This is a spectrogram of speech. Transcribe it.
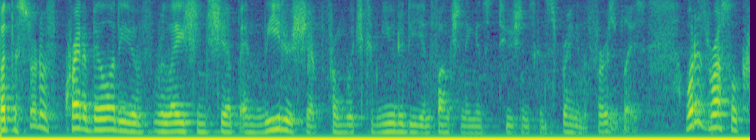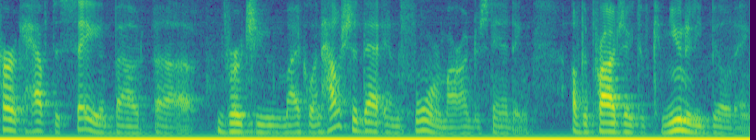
but the sort of credibility of relationship and leadership from which community and functioning institutions can spring in the first place. What does Russell Kirk have to say about uh, virtue, Michael, and how should that inform our understanding of the project of community building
